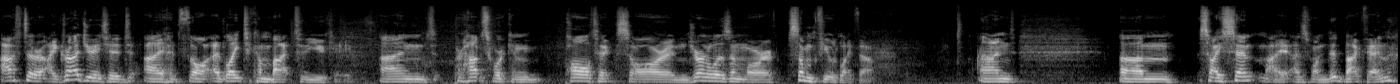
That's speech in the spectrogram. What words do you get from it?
after I graduated, I had thought I'd like to come back to the UK and perhaps work in politics or in journalism or some field like that. And um, so I sent my, as one did back then,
